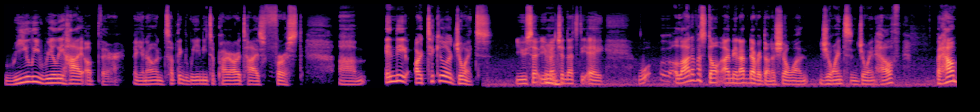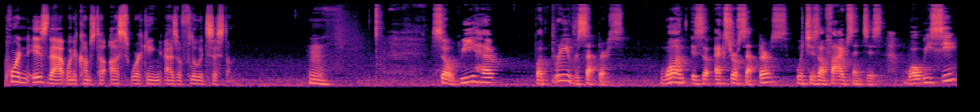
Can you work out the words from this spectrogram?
really really high up there, you know, and something that we need to prioritize first. Um, in the articular joints, you said you Hmm. mentioned that's the A. A lot of us don't. I mean, I've never done a show on joints and joint health, but how important is that when it comes to us working as a fluid system? Hmm. so we have but three receptors One is the exteroceptors, which is our five senses. What we see,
